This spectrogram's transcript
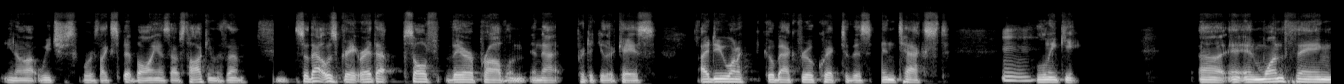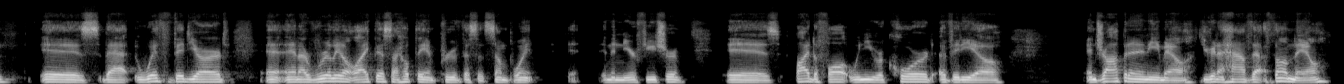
you know, we just were like spitballing as I was talking with them. So that was great, right? That solved their problem in that particular case. I do want to go back real quick to this in text mm. linking. Uh, and, and, one thing is that with Vidyard, and, and I really don't like this, I hope they improve this at some point in the near future, is by default, when you record a video, and drop it in an email, you're going to have that thumbnail,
